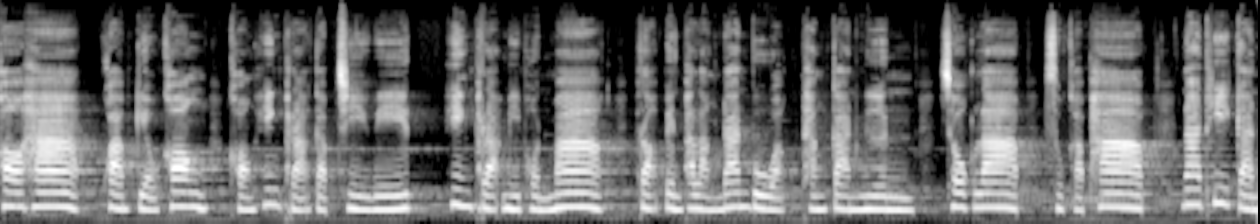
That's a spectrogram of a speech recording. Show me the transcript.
ข้อ 5. ความเกี่ยวข้องของหิ้งพระกับชีวิต หิ้งพระมีผลมาก เพราะเป็นพลังด้านบวก ทั้งการเงิน โชคลาภสุขภาพ หน้าที่การ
